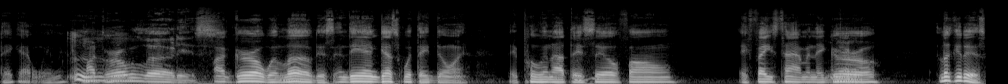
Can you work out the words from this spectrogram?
they got women. Mm. My girl will love this. My girl would love this. And then guess what they doing? They pulling out their cell phone. They FaceTiming their girl. Look at this.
